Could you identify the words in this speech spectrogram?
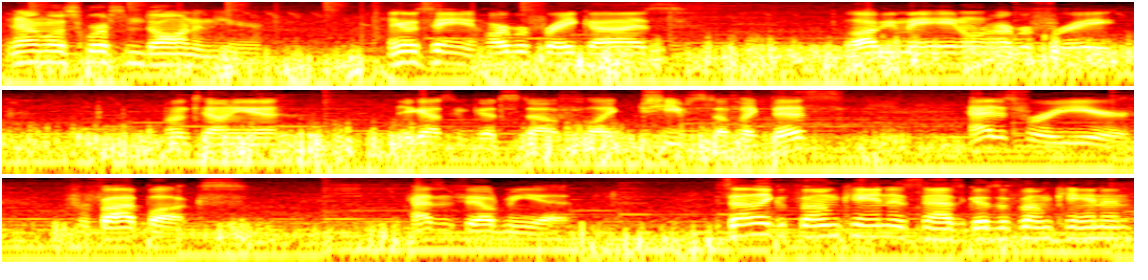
And I'm gonna squirt some Dawn in here. I'm saying Harbor Freight, guys. A lot of you may hate on Harbor Freight. I'm telling you, they got some good stuff, like cheap stuff like this. Had this for a year, for five bucks. Hasn't failed me yet. It's not like a foam cannon, it's not as good as a foam cannon,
